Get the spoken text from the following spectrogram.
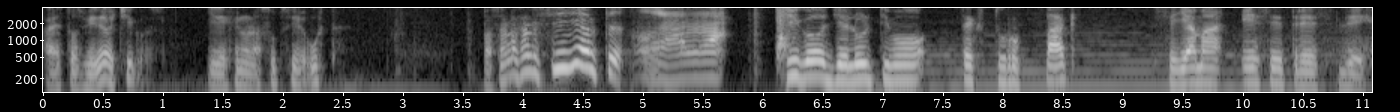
a estos videos chicos. Y dejen una sub si les gusta. Pasamos al siguiente. Chicos, y el último texture pack se llama S3D.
